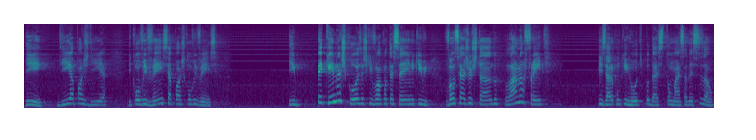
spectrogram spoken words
de dia após dia, de convivência após convivência. E pequenas coisas que vão acontecendo e que vão se ajustando lá na frente fizeram com que Ruth pudesse tomar essa decisão.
